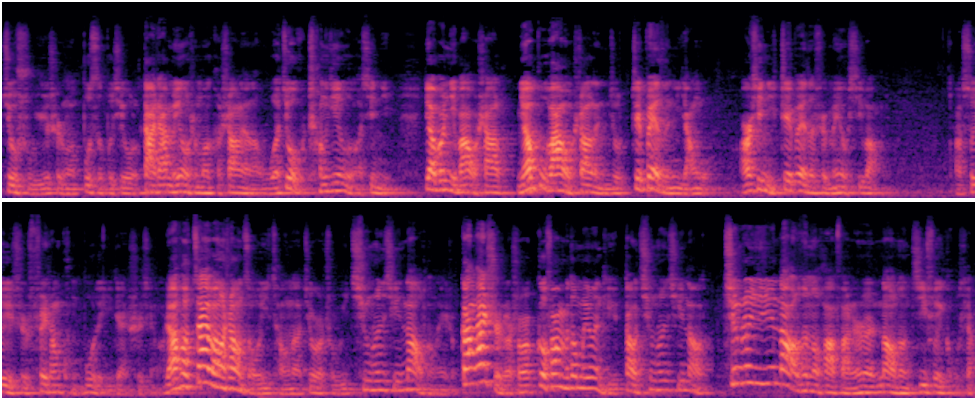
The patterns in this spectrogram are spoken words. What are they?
就属于是什么不死不休了。大家没有什么可商量的，我就诚心恶心你，要不然你把我杀了，你要不把我杀了，你就这辈子你养我，而且你这辈子是没有希望所以是非常恐怖的一件事情。然后再往上走一层呢，就是属于青春期闹腾那种。刚开始的时候各方面都没问题，到青春期闹腾，青春期闹腾的话，反正是闹腾鸡飞狗跳。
